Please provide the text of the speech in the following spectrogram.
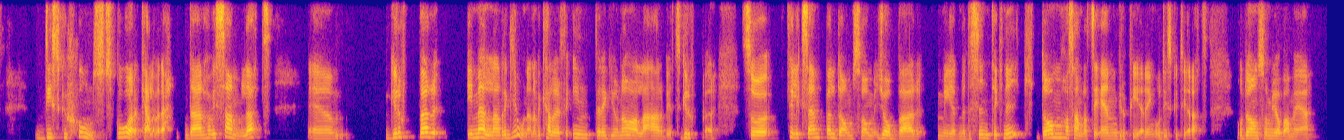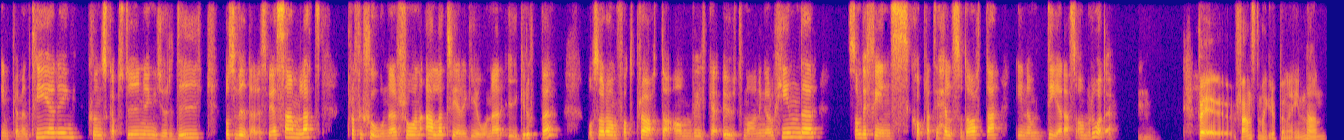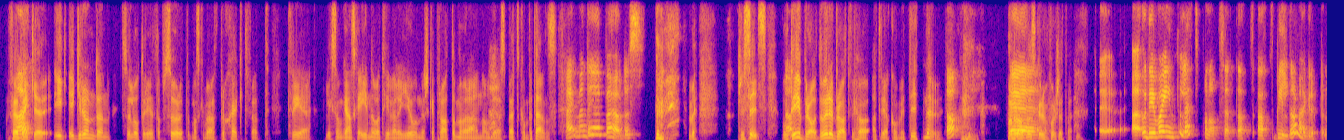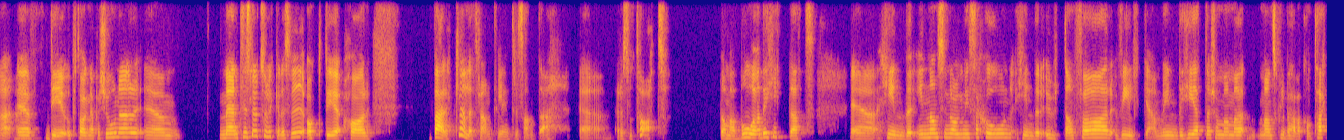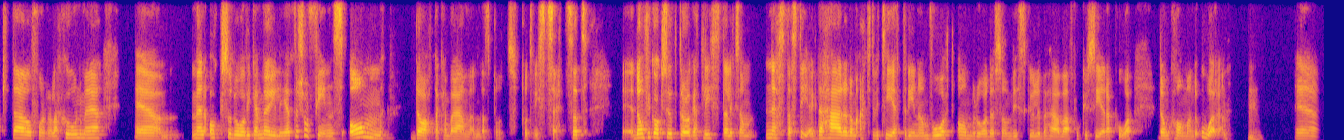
diskussionsspår kallar vi det. Där har vi samlat eh, grupper emellan regionerna. Vi kallar det för interregionala arbetsgrupper. Så till exempel de som jobbar med medicinteknik, de har samlats i en gruppering och diskuterat. Och de som jobbar med implementering, kunskapsstyrning, juridik och så vidare. Så vi har samlat professioner från alla tre regioner i grupper och så har de fått prata om vilka utmaningar och hinder som det finns kopplat till hälsodata inom deras område. Mm. För, eh, fanns de här grupperna innan? För jag Nej. tänker i, i grunden så låter det helt absurt att man ska vara ett projekt för att tre liksom ganska innovativa regioner ska prata med varandra om deras spetskompetens. Nej, men det behövdes. Precis, och ja. det är bra. Då är det bra att vi har, att vi har kommit dit nu. Ja. bra, då ska du fortsätta. Eh, och det var inte lätt på något sätt att, att bilda de här grupperna. Mm. Det är upptagna personer. Ehm, men till slut så lyckades vi och det har verkligen lett fram till intressanta eh, resultat. De har både hittat eh, hinder inom sin organisation, hinder utanför, vilka myndigheter som man, man skulle behöva kontakta och få en relation med. Eh, men också då vilka möjligheter som finns om data kan börja användas på ett, på ett visst sätt. Så att, de fick också uppdrag att lista liksom nästa steg. Det här är de aktiviteter inom vårt område som vi skulle behöva fokusera på de kommande åren. Mm. Eh,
